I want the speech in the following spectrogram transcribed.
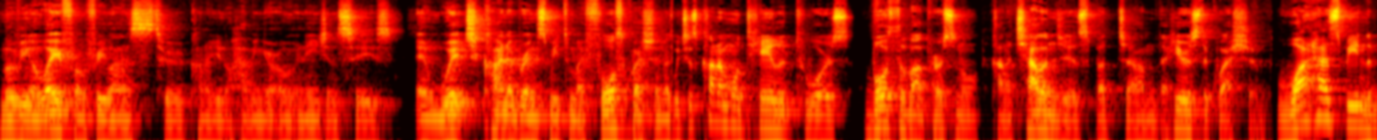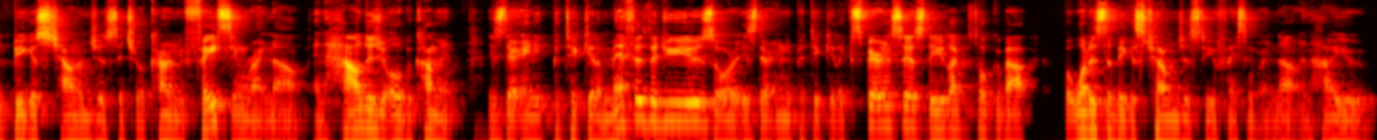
moving away from freelance to kind of you know having your own agencies and which kind of brings me to my fourth question, which is kind of more tailored towards both of our personal kind of challenges. But um, here's the question What has been the biggest challenges that you're currently facing right now, and how did you overcome it? Is there any particular method that you use, or is there any particular experiences that you'd like to talk about? But what is the biggest challenges that you're facing right now, and how you?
